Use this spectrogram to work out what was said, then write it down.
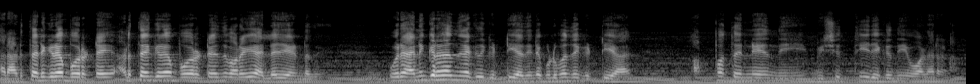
അല്ല അടുത്ത അനുഗ്രഹം പോരട്ടെ അടുത്ത അനുഗ്രഹം പോരട്ടെ എന്ന് പറയുകയല്ല ചെയ്യേണ്ടത്. ഒരു അനുഗ്രഹം നിനക്ക് കിട്ടിയാൽ നിന്റെ കുടുംബത്തിൽ കിട്ടിയാൽ അപ്പം തന്നെ നീ വിശുദ്ധിയിലേക്ക് നീ വളരണം.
